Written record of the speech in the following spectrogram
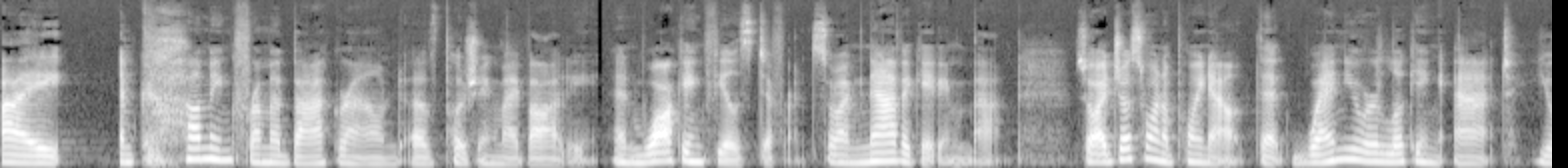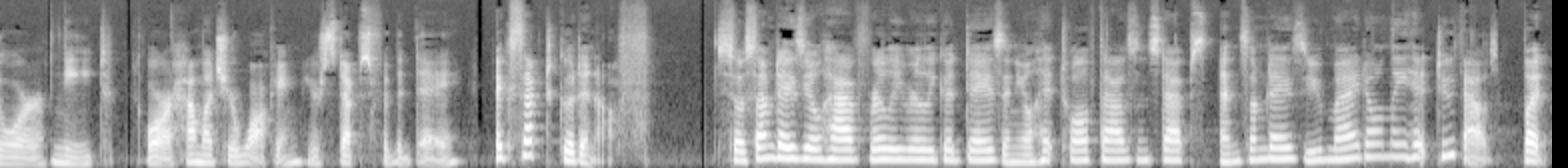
I am coming from a background of pushing my body, and walking feels different. So I'm navigating that. So I just want to point out that when you are looking at your NEAT or how much you're walking, your steps for the day, accept good enough. So some days you'll have really, really good days and you'll hit 12,000 steps, and some days you might only hit 2,000. But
